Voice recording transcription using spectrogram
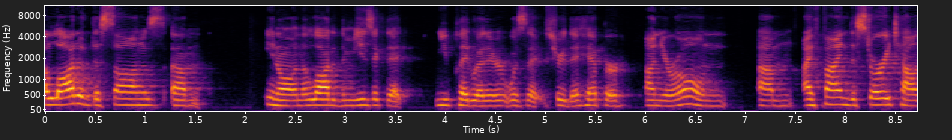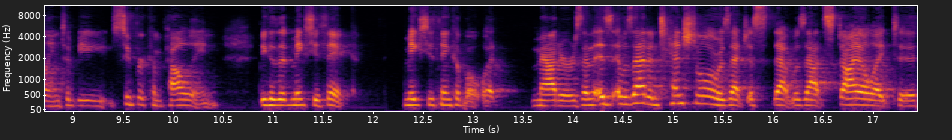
a lot of the songs um, you know and a lot of the music that you played whether it was through the hip or on your own um, I find the storytelling to be super compelling because it makes you think, makes you think about what matters. And is, it was that intentional, or was that just that was that style like to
